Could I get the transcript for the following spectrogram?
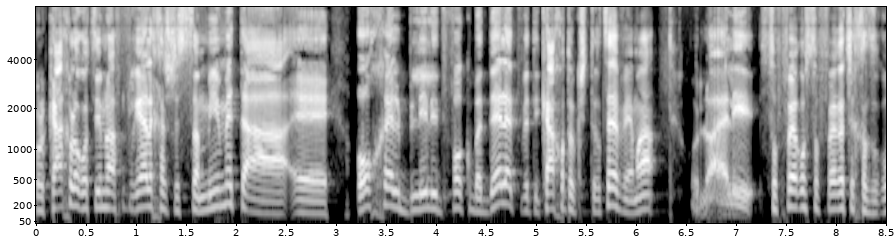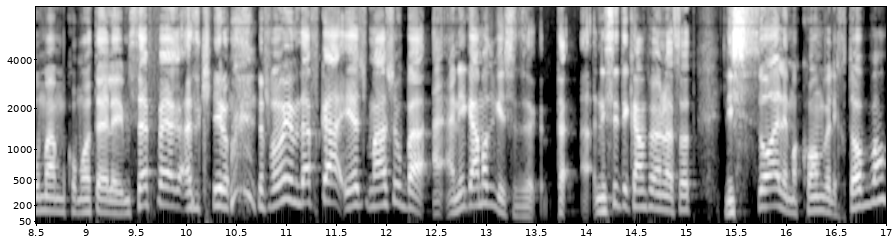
שכל כך לא רוצים להפריע לך, ששמים את האוכל בלי לדפוק בדלת ותיקח אותו כשתרצה, והיא אמרה, עוד לא היה לי סופר או סופרת שחזרו מהמקומות האלה עם ספר, אז כאילו, לפעמים דווקא יש משהו ב... אני גם מרגיש את זה, ניסיתי כמה פעמים לעשות, לנסוע למקום ולכתוב בו,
